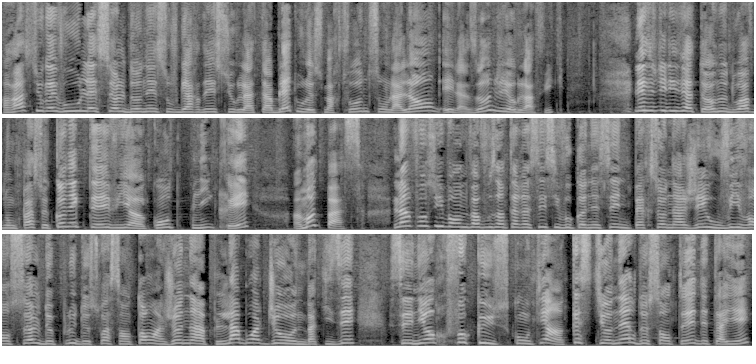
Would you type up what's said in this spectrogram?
rassurez-vous, les seules données sauvegardées sur la tablette ou le smartphone sont la langue et la zone géographique. Les utilisateurs ne doivent donc pas se connecter via un compte ni créer un mot de passe. L'info suivante va vous intéresser si vous connaissez une personne âgée ou vivant seule de plus de 60 ans à Genappe. La boîte jaune, baptisée Senior Focus, contient un questionnaire de santé détaillé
